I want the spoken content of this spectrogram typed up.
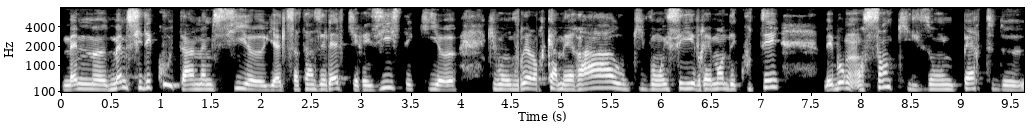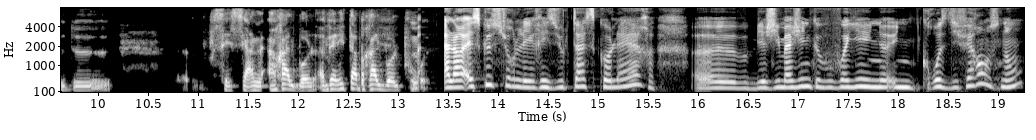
même, même s'il écoute, hein, même s'il euh, y a certains élèves qui résistent et qui, euh, qui vont ouvrir leur caméra ou qui vont essayer vraiment d'écouter. Mais bon, on sent qu'ils ont une perte de, de c'est un, un ras-le-bol, un véritable ras-le-bol pour eux. Alors, est-ce que sur les résultats scolaires, euh, j'imagine que vous voyez une, une grosse différence, non?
